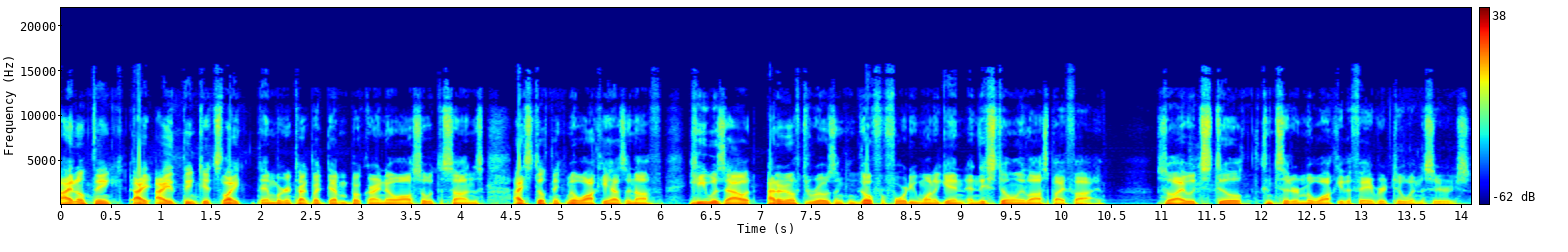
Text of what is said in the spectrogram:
I don't think I, I think it's like and we're gonna talk about Devin Booker, I know also with the Suns. I still think Milwaukee has enough. He was out. I don't know if DeRozan can go for forty one again, and they still only lost by five. So I would still consider Milwaukee the favorite to win the series.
